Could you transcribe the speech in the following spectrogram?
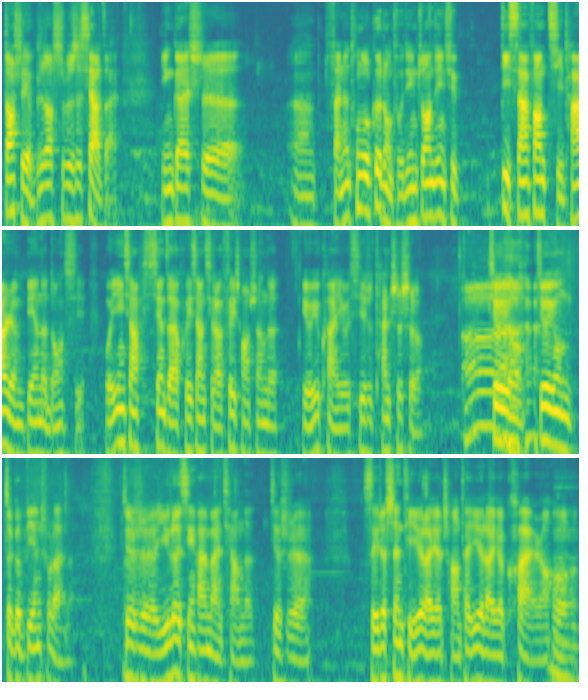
当时也不知道是不是下载，应该是嗯，反正通过各种途径装进去第三方其他人编的东西。我印象现在回想起来非常深的，有一款游戏是贪吃蛇，啊，就用就用这个编出来的，就是娱乐性还蛮强的，就是随着身体越来越长，它越来越快，然后嗯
